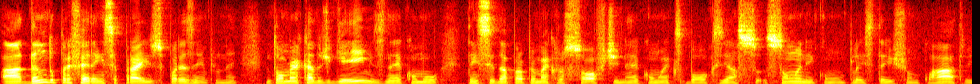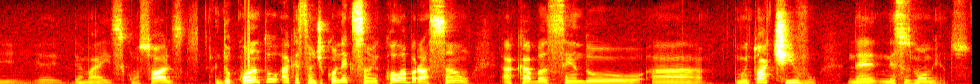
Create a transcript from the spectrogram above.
ah, dando preferência para isso, por exemplo, né? Então o mercado de games, né, como tem sido a própria Microsoft, né, com o Xbox e a Sony com o PlayStation 4 e, e demais consoles, do quanto a questão de conexão e colaboração acaba sendo ah, muito ativo, né, nesses momentos.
